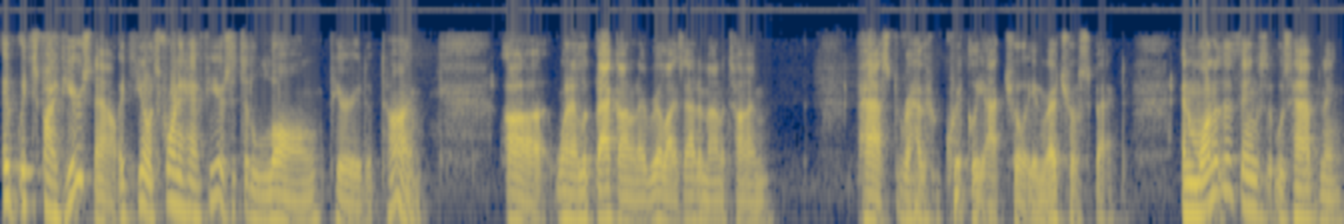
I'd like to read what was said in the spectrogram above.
it, it's five years now. It's you know it's four and a half years. It's a long period of time. Uh, when I look back on it, I realize that amount of time passed rather quickly, actually, in retrospect. And one of the things that was happening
